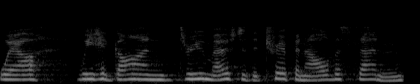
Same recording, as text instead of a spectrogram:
Well, we had gone through most of the trip, and all of a sudden,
